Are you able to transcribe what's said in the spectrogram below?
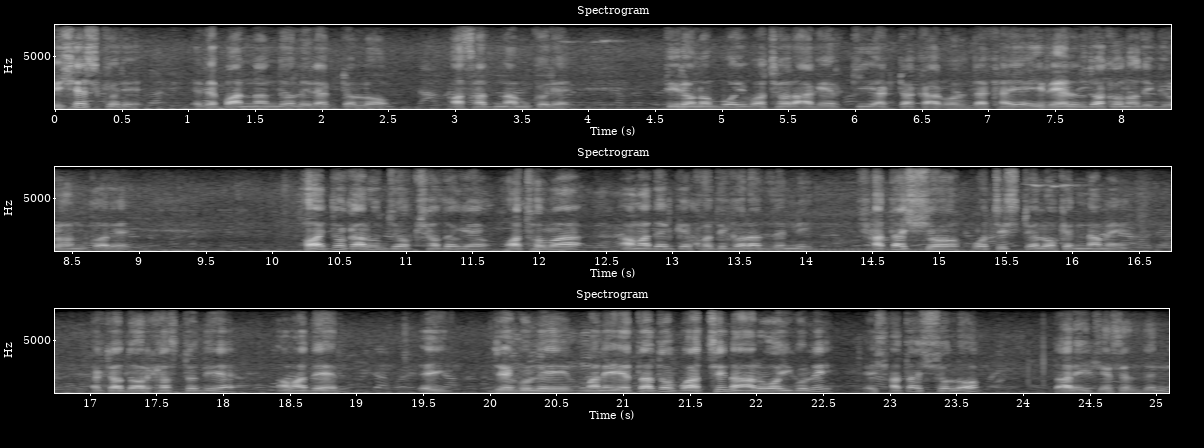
বিশেষ করে এতে পান্নান্দলির একটা লোক আসাদ নাম করে, তিরানব্বই বছর আগের কি একটা কাগজ দেখায়, এই রেল যখন অধিগ্রহণ করে, হয়তো কারোর যোগ সাধকে অথবা আমাদেরকে ক্ষতি করার জন্য সাতাশশো পঁচিশটা লোকের নামে একটা দরখাস্ত দিয়ে আমাদের এই যেগুলি মানে এটা তো পাচ্ছি না, আরও ওইগুলি, এই সাতাশশো লোক তার এই কেসের জন্য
